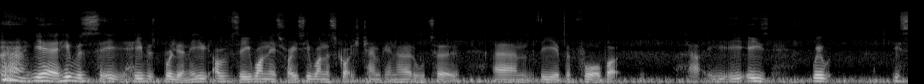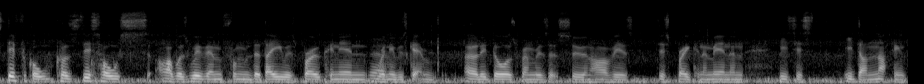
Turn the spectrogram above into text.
yeah, he was he, he, was brilliant. He obviously won this race. He won the Scottish Champion Hurdle too um, the year before. But uh, he, he's we it's difficult because this horse, I was with him from the day he was broken in yeah. when he was getting early doors when we was at Sue and Harvey, is just breaking him in, and he's just he done nothing.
